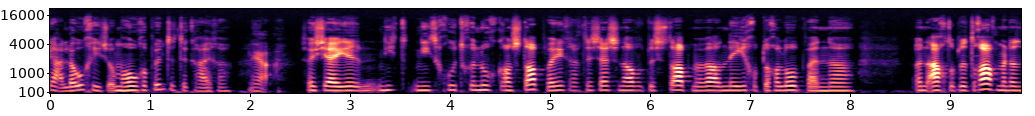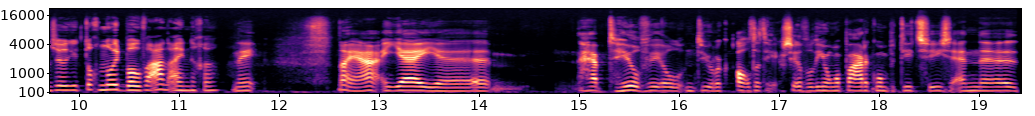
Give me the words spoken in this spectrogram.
ja, logisch, om hoge punten te krijgen. ja, Dus als jij eh, niet, niet goed genoeg kan stappen, je krijgt een 6,5 op de stap, maar wel een 9 op de galop en eh, een 8 op de draf, maar dan zul je toch nooit bovenaan eindigen. nee. Nou ja, en jij eh, hebt heel veel, natuurlijk altijd eerst heel veel de jonge paardencompetities en de,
